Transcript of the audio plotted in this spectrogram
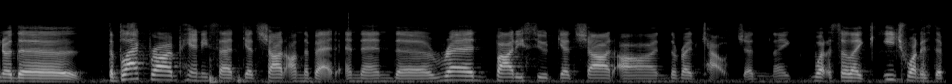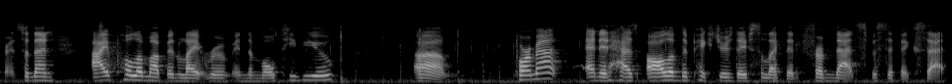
know, the the black bra and panty set gets shot on the bed, and then the red bodysuit gets shot on the red couch, and like what? So like each one is different. So then I pull them up in Lightroom in the multi-view um, format, and it has all of the pictures they've selected from that specific set.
